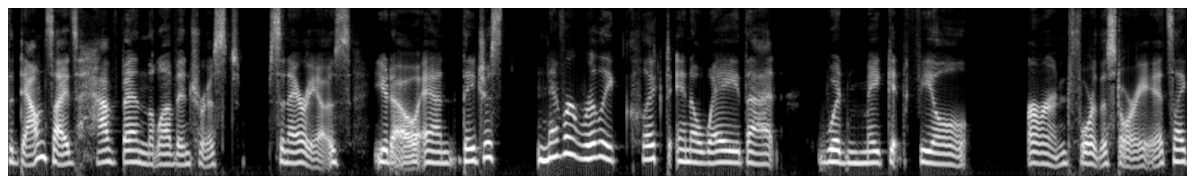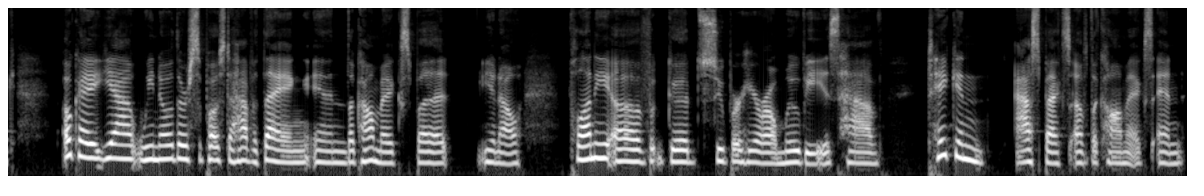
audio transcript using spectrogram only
the downsides have been the love interest scenarios, you know, and they just never really clicked in a way that would make it feel earned for the story. It's like, okay, yeah, we know they're supposed to have a thing in the comics, but, you know, plenty of good superhero movies have taken aspects of the comics and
